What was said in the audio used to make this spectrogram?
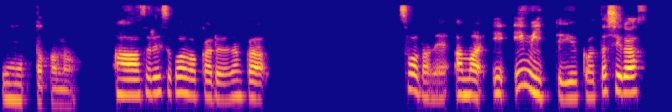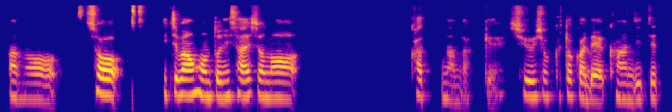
思ったかな。ああ、それすごいわかる。なんか、そうだね。あ、まあ、い、意味っていうか、私が、あの、小、一番本当に最初の、か、なんだっけ、就職とかで感じて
